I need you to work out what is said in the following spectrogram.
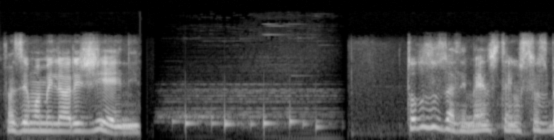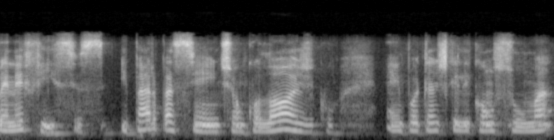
fazer uma melhor higiene. Todos os alimentos têm os seus benefícios e para o paciente oncológico é importante que ele consuma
